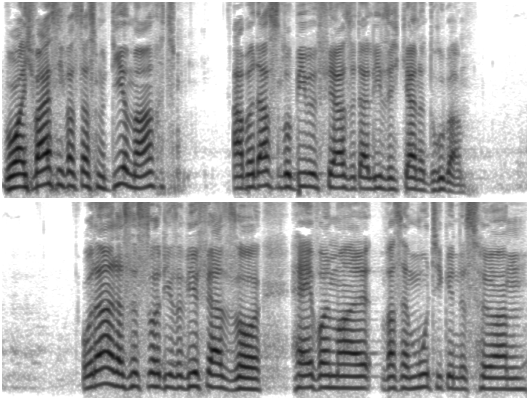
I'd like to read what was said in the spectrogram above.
Boah, ich weiß nicht, was das mit dir macht, aber das sind so Bibelverse, da lese ich gerne drüber. Oder? Das ist so diese Bibelverse so, hey, wollen mal was Ermutigendes hören.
